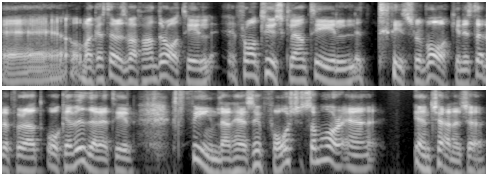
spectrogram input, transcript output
Eh, och man kan ställa sig varför han drar till, från Tyskland till, till Slovakien istället för att åka vidare till Finland, Helsingfors som har en, en Challenger.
